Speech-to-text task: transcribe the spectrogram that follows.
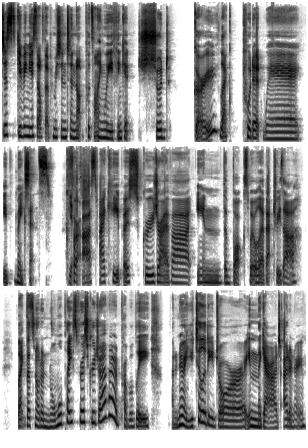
just giving yourself that permission to not put something where you think it should go, like put it where it makes sense. Yes. For us, I keep a screwdriver in the box where all our batteries are. Like, that's not a normal place for a screwdriver. Probably, I don't know, a utility drawer in the garage. I don't know.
